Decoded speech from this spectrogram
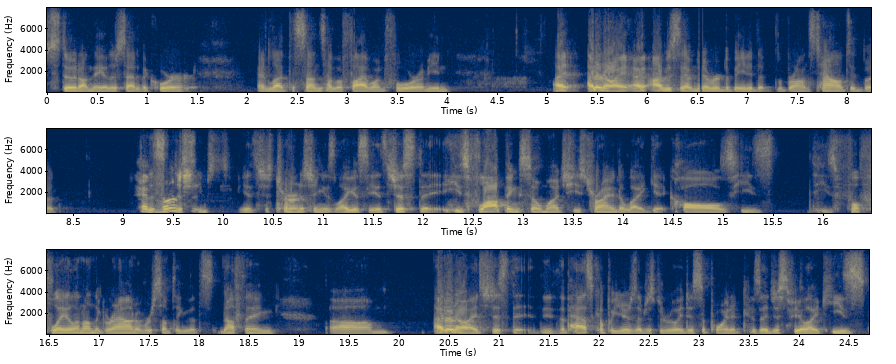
stood on the other side of the court and let the Suns have a five on four. I mean, I I don't know. I, I obviously I've never debated that LeBron's talented, but this just seems it's just tarnishing his legacy. It's just he's flopping so much. He's trying to like get calls. He's he's flailing on the ground over something that's nothing. Um, I don't know. It's just the, the past couple years I've just been really disappointed because I just feel like he's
